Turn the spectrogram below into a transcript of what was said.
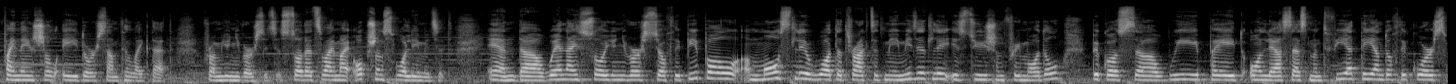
financial aid or something like that from universities. So that's why my options were limited. And uh, when I saw University of the People, mostly what attracted me immediately is tuition-free model because uh, we paid only assessment fee at the end of the course.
